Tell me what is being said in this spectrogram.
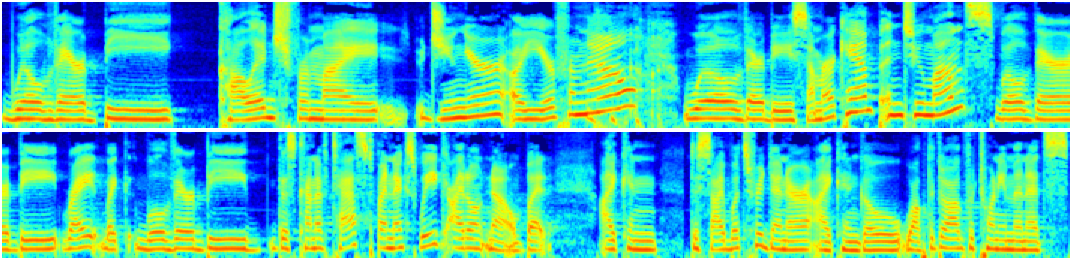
will there be college from my junior a year from now? Oh will there be summer camp in two months? Will there be, right? Like, will there be this kind of test by next week? I don't know, but I can decide what's for dinner. I can go walk the dog for 20 minutes.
